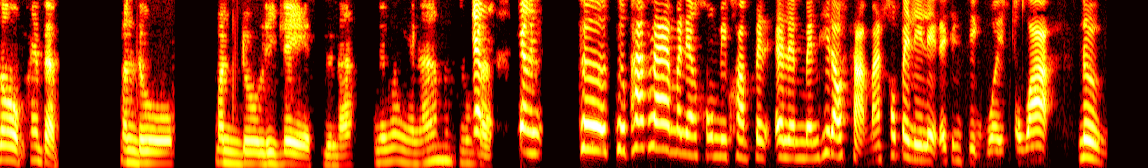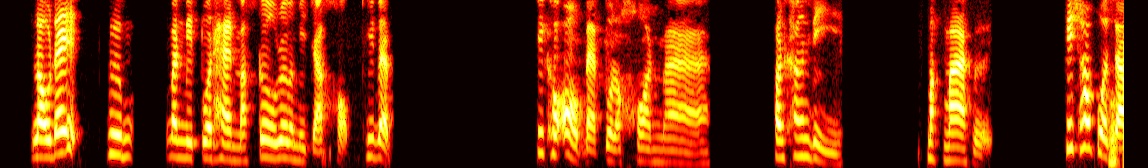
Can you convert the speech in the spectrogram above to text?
โลกให้แบบ มันดูมันดู relate อยู่นะเรียกว่าไงนะมันดูแบบอย่างคือคือภาคแรกมันยังคงมีความเป็น element ที่เราสามารถเข้าไป relate ได้จริง ๆ เว้ยเพราะว่าหนึ่งเราได้คือ มันมีตัวแทนมักเกิลด้วยมันมีจาคอบที่แบบ ที่เขาออกแบบตัวละครมา ค่อนข้างดี มาก ๆเลย พี่ชอบตัวจา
